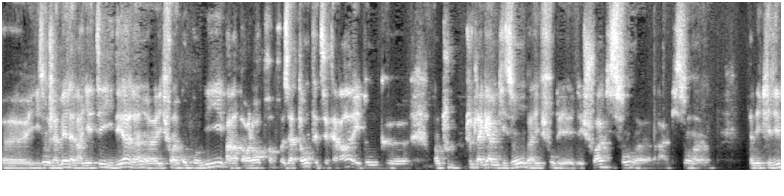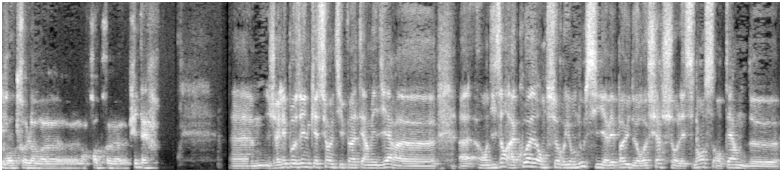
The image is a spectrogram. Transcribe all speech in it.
euh, ils n'ont jamais la variété idéale. Hein. Ils font un compromis par rapport à leurs propres attentes, etc. Et donc, euh, dans toute la gamme qu'ils ont, bah, ils font des, choix qui sont, euh, qui sont un, équilibre entre leurs propres critères. Euh, j'allais poser une question un petit peu intermédiaire euh, euh, en disant à quoi en serions-nous s'il n'y avait pas eu de recherche sur les semences en termes de,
